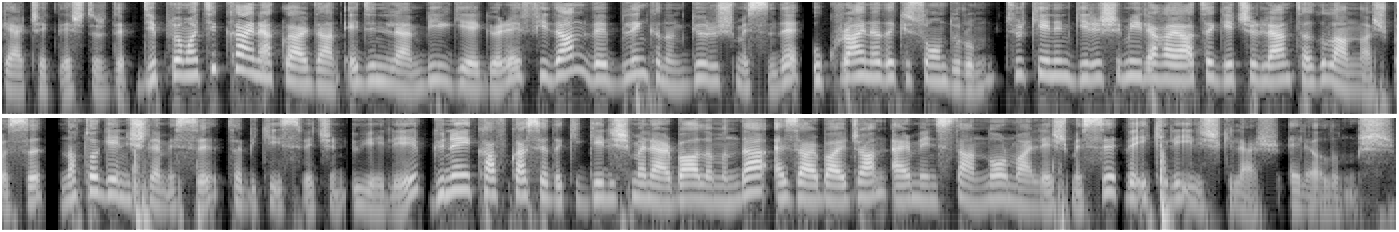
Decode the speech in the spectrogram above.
gerçekleştirdi. Diplomatik kaynaklardan edinilen bilgiye göre Fidan ve Blinken'ın görüşmesinde Ukrayna'daki son durum, Türkiye'nin girişimiyle hayata geçirilen tahıl anlaşması, NATO genişlemesi, tabii ki İsveç'in üyeliği, Güney Kafkasya'daki gelişmeler bağlamında Azerbaycan-Ermenistan normalleşmesi ve ikili ilişkiler ele alınmış.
